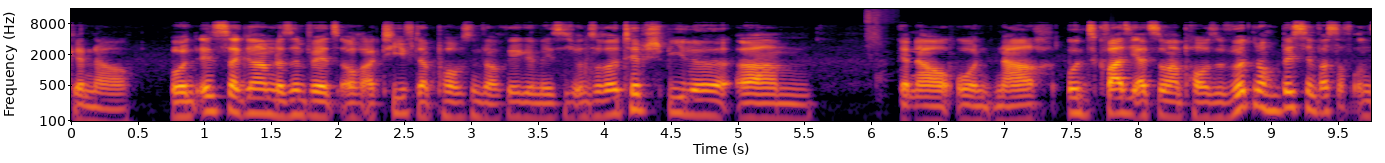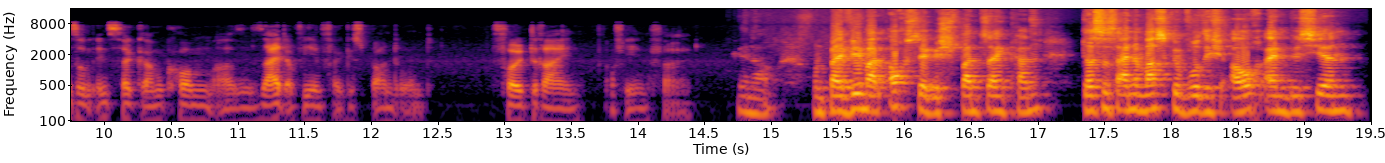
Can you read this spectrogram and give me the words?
Genau. Und Instagram, da sind wir jetzt auch aktiv, da posten wir auch regelmäßig unsere Tippspiele. Ähm, genau, und nach uns quasi als Sommerpause wird noch ein bisschen was auf unserem Instagram kommen. Also seid auf jeden Fall gespannt und folgt rein, auf jeden Fall. Genau. Und bei wem man auch sehr gespannt sein kann, das ist eine Maske, wo sich auch ein bisschen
